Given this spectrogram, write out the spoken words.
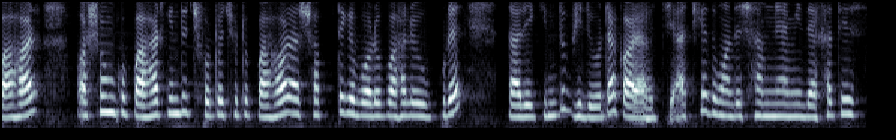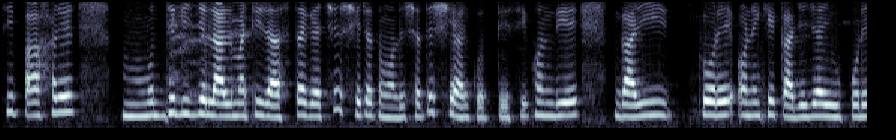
পাহাড়, অসংখ্য পাহাড় কিন্তু ছোট ছোট পাহাড় আর সব থেকে বড় পাহাড়ের উপরে দাঁড়িয়ে কিন্তু ভিডিওটা করা হচ্ছে। আজকে তোমাদের সামনে আমি দেখাতে এসেছি। পাহাড়ের মধ্যে দিয়ে যে লাল মাটির রাস্তা গেছে, সেটা তোমাদের সাথে শেয়ার করতে এসেছি। ওখান দিয়ে গাড়ি করে অনেকে কাজে যায় উপরে,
